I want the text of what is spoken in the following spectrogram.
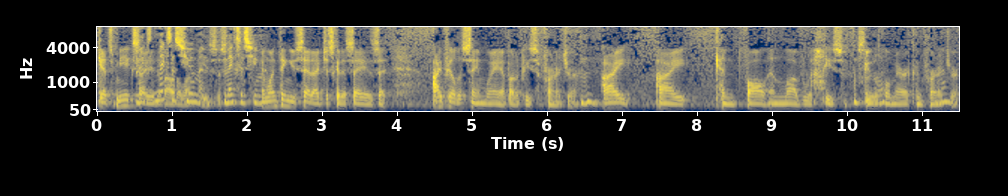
gets me excited makes about us a lot human. of pieces. Makes us human. And one thing you said, I just got to say is that I feel the same way about a piece of furniture. Mm. I I can fall in love with a piece of beautiful American furniture,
